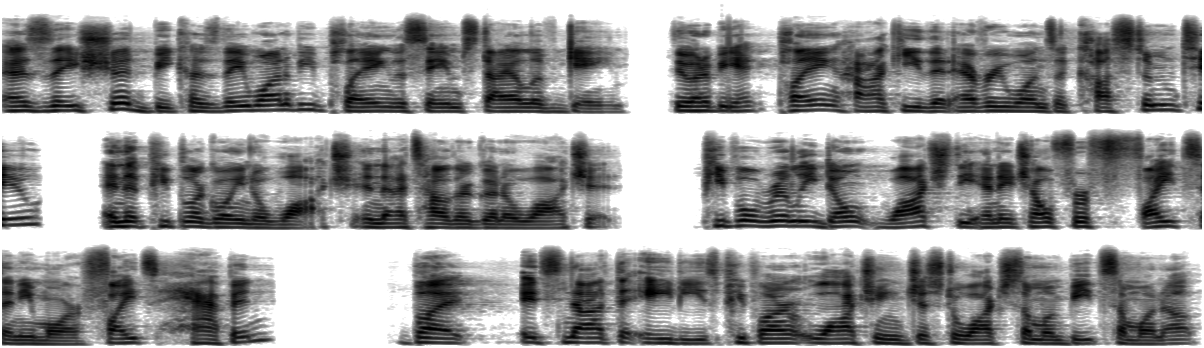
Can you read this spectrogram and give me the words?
as they should because they want to be playing the same style of game. They want to be playing hockey that everyone's accustomed to and that people are going to watch, and that's how they're going to watch it. People really don't watch the NHL for fights anymore. Fights happen, but it's not the 80s. People aren't watching just to watch someone beat someone up.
